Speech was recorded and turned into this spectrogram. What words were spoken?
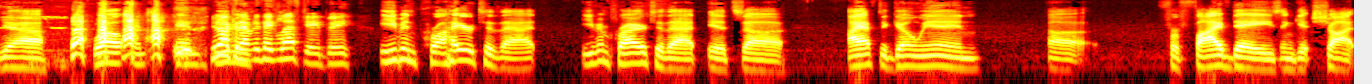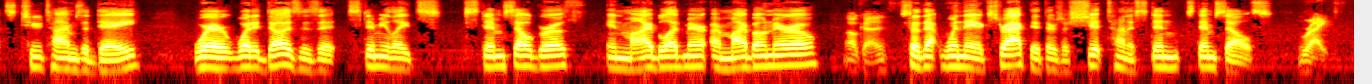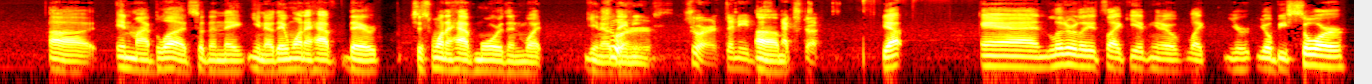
yeah, well, and, and You're not even- gonna have anything left, JP. even prior to that, even prior to that, it's uh I have to go in uh for 5 days and get shots two times a day where what it does is it stimulates stem cell growth in my blood marrow uh, my bone marrow Okay. so that when they extract it there's a shit ton of stem stem cells Right. uh in my blood so then they you know they want to have they're just want to have more than what you know sure. they need Sure. They need Um, extra. Yep. And literally, it's like you, you know, like you're you'll be sore,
